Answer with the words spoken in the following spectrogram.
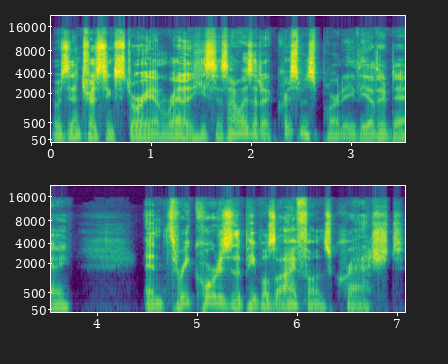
It was an interesting story on Reddit. He says, I was at a Christmas party the other day, and three quarters of the people's iPhones crashed.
